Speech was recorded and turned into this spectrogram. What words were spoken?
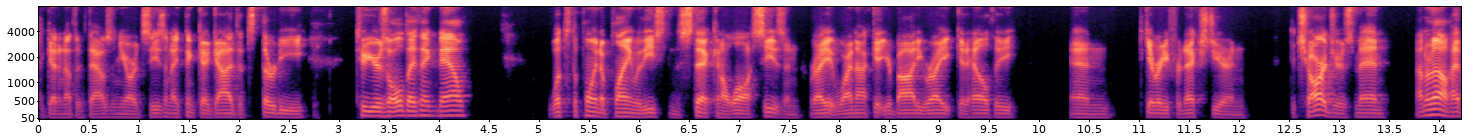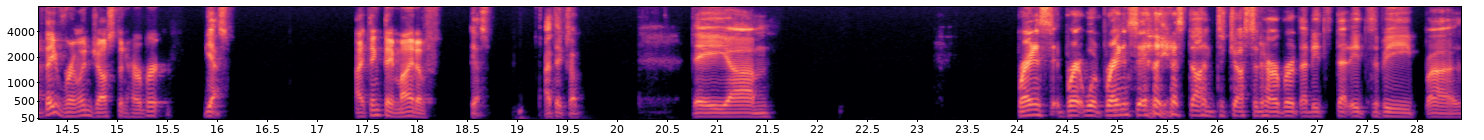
to get another thousand yard season. I think a guy that's thirty two years old, I think now. What's the point of playing with Easton Stick in a lost season, right? Why not get your body right, get healthy, and get ready for next year? And The Chargers, man. I don't know. Have they ruined Justin Herbert? Yes. I think they might have. Yes. I think so. They um Brandon what Brandon Staley has done to Justin Herbert that needs that needs to be uh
